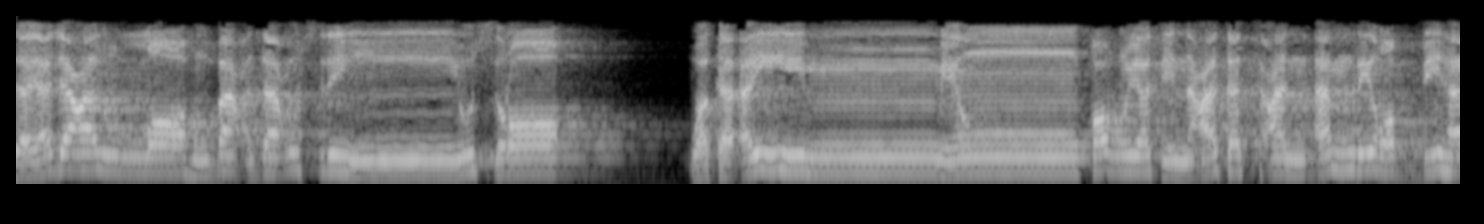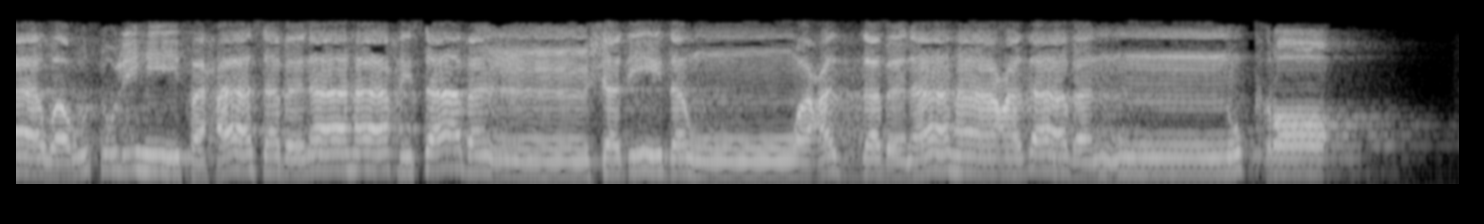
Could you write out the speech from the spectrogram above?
سَيَجْعَلُ اللَّهُ بَعْدَ عُسْرٍ يُسْرًا وَكَأَيِّن مِّن قَرْيَةٍ عَتَتْ عَنْ أَمْرِ رَبِّهَا وَرُسُلِهِ فَحَاسَبْنَاهَا حِسَابًا شَدِيدًا وَعَذَّبْنَاهَا عَذَابًا نُّكْرًا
